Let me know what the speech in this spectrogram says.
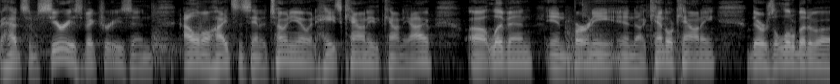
had some serious victories in Alamo Heights and San Antonio, in Hays County, the county I uh, live in, in Boerne, in uh, Kendall County. There was a little bit of a,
